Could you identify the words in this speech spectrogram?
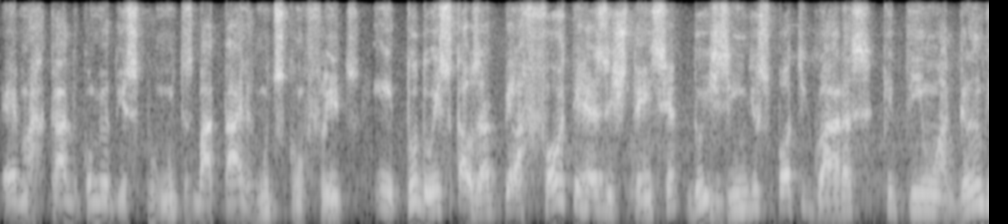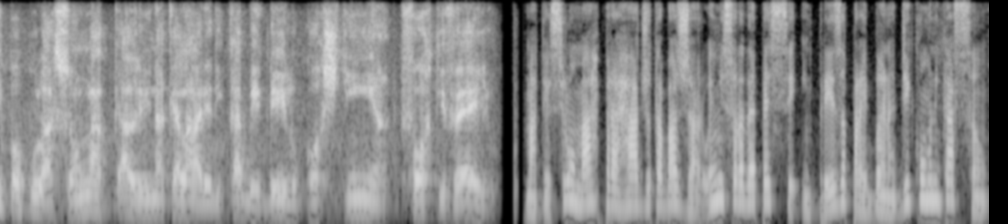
é marcado, como eu disse, por muitas batalhas, muitos conflitos e tudo isso causado pela forte resistência dos índios potiguaras que tinham uma grande população ali naquela área de Cabedelo, Costinha, Forte Velho. Matheus Silomar para a Rádio Tabajaro, emissora da EPC, empresa paraibana de comunicação.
